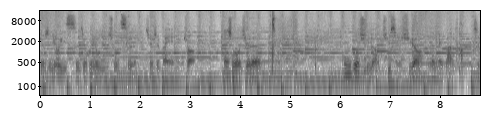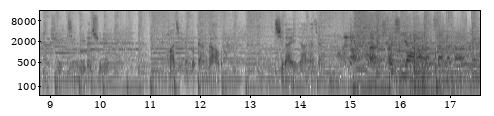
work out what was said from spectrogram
就是有一次就会有无数次，就是扮演女装，但是我觉得。工作需要，剧情需要，那没办法，只能去尽力的去化解那个尴尬吧。期待一下大家。可惜呀、三个糖。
